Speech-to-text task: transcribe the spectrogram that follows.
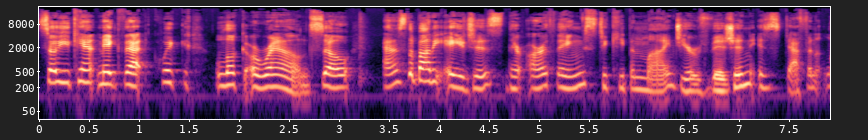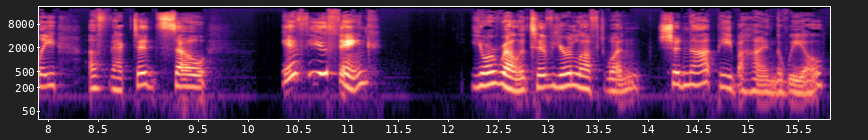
So you can't make that quick look around. So as the body ages, there are things to keep in mind. Your vision is definitely affected. So if you think your relative, your loved one, should not be behind the wheel,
